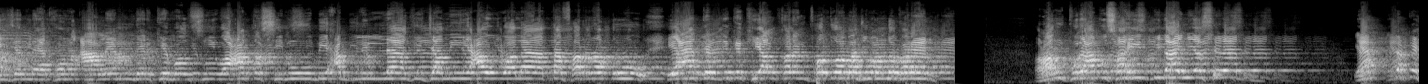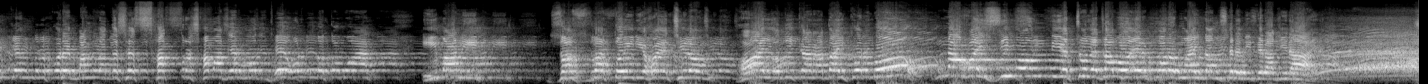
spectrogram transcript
এই জন্য এখন আলেমদেরকে বলছি, ওয়াতাসিমু বিহাবলিল্লাহি জামিআও ওয়া লা তাফাররাকু। এই আয়াতের দিকে খেয়াল করেন, ফতোয়াবাজি বন্ধ করেন। রংপুরে আবু সাহিদ বিদায় নিয়েছিলেন। একটাকে কেন্দ্র করে বাংলাদেশের ছাত্র সমাজের মধ্যে অন্যতম এক ইমানি জজবা তৈরি হয়েছিল। হয় অধিকার আদায় করব, না হয় জীবন দিয়ে চলে যাব এরপর ময়দান ছেড়ে দিতে রাজি নয়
